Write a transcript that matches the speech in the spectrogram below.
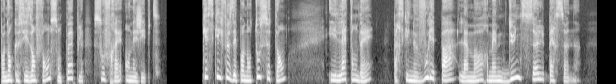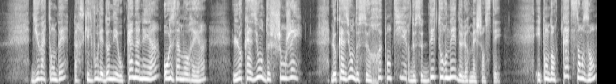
pendant que ses enfants, son peuple, souffraient en Égypte. Qu'est-ce qu'il faisait pendant tout ce temps? Il attendait parce qu'il ne voulait pas la mort même d'une seule personne. Dieu attendait parce qu'il voulait donner aux Cananéens, aux Amoréens, l'occasion de changer, l'occasion de se repentir, de se détourner de leur méchanceté. Et pendant 400 ans,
